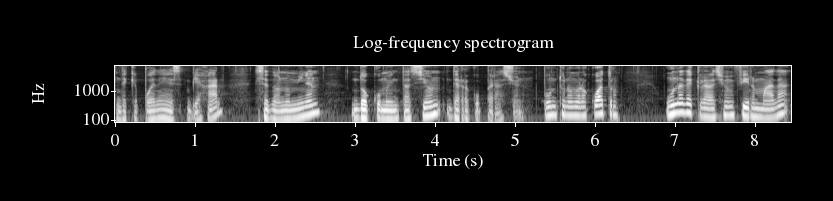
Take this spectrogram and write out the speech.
de que puedes viajar se denominan documentación de recuperación. Punto número 4 una declaración firmada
